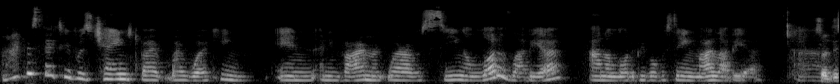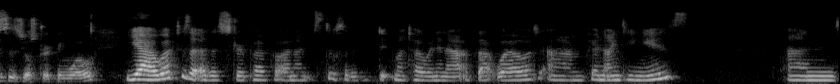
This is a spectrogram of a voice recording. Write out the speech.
my perspective was changed by, by working in an environment where I was seeing a lot of labia and a lot of people were seeing my labia. Um, So this is your stripping world? Yeah, I worked as a, as a stripper for, and I still sort of dip my toe in and out of that world um, for 19 years. And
